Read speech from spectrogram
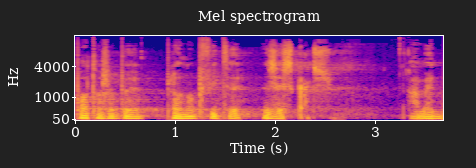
po to, żeby plon obfity zyskać. Amen.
